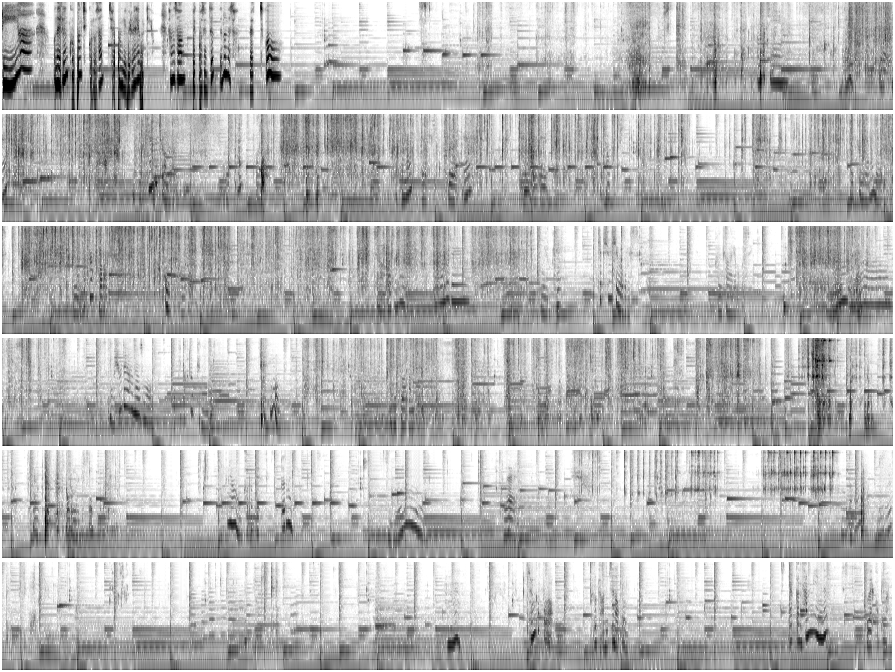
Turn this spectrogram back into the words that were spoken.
리하 오늘은 쿠팡 직구로선 제품 리뷰를 해볼게요. 항상 100% 내돈내산 렛츠고 언박싱. 이렇게. 캔디처럼 들어있네요. 보시면 이렇게. 블랙에 이게 지금 한참 덜어 오, 잘안 빠지네 잘안 빠지 그럼 이렇게 캡슐식으로 들어있어요 간편하게 먹을 수 있게 음. 어, 휴대하면서 먹기 딱 좋겠는데? 오 이제 좋아간다 그냥 얼음을 가볍게 뜯으면 돼요. 음. 그래 물을 음 생각보다 그렇게 안 진하고 약간 산미 있는 블랙커피 맛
